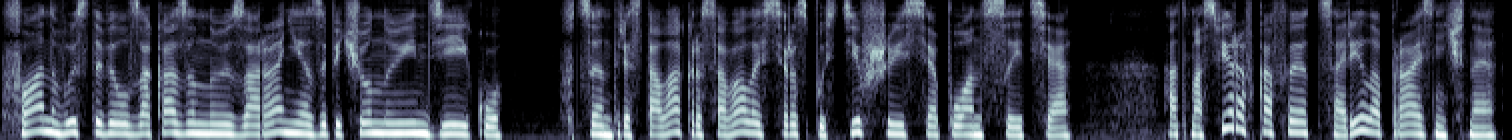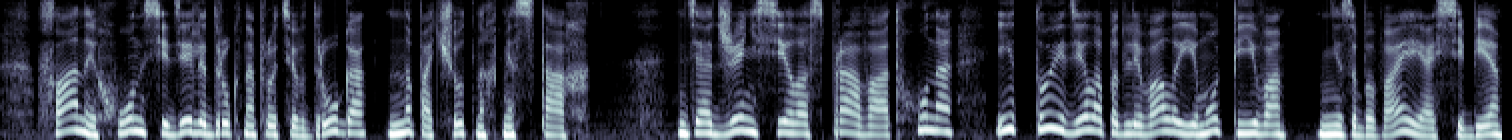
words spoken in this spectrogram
Фан выставил заказанную заранее запеченную индейку. В центре стола красовалась распустившаяся пуансетия. Атмосфера в кафе царила праздничная. Фан и Хун сидели друг напротив друга на почетных местах. Дядь Жень села справа от Хуна и то и дело подливала ему пиво, не забывая и о себе.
